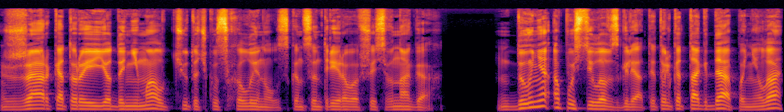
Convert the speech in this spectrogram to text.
Жар, который ее донимал, чуточку схлынул, сконцентрировавшись в ногах. Дуня опустила взгляд и только тогда поняла,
